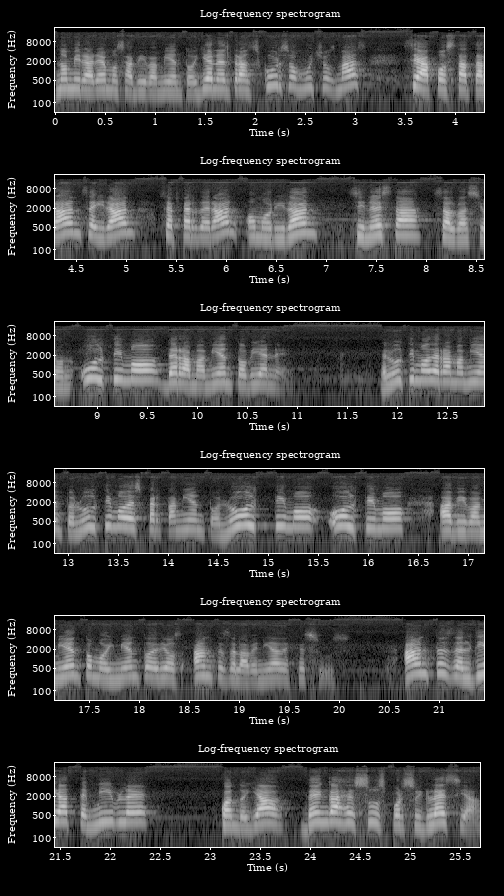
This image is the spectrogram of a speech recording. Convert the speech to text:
no miraremos avivamiento. Y en el transcurso muchos más se apostatarán, se irán, se perderán o morirán sin esta salvación. Último derramamiento viene. El último derramamiento, el último despertamiento, el último, último avivamiento, movimiento de Dios antes de la venida de Jesús. Antes del día temible, cuando ya venga Jesús por su iglesia,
